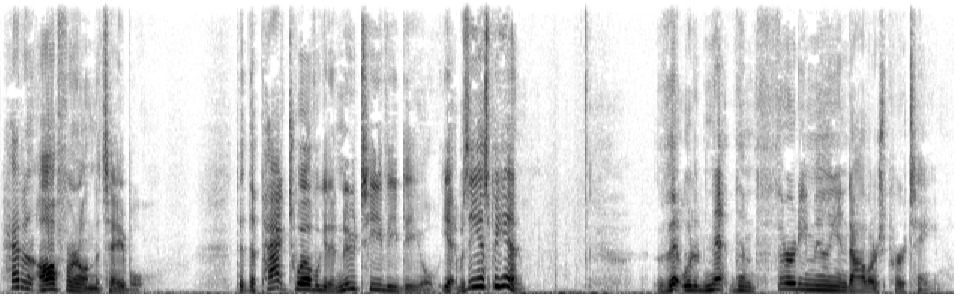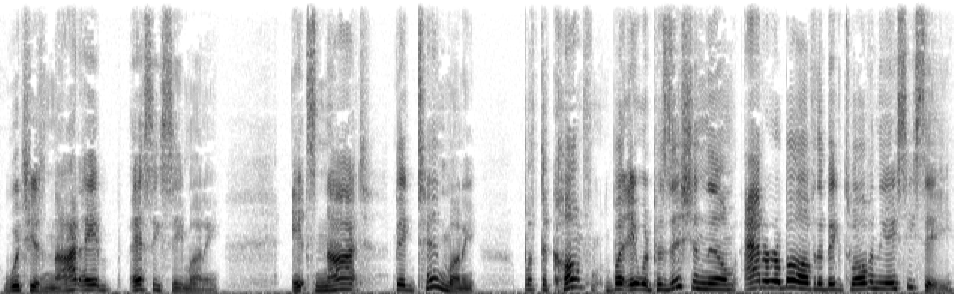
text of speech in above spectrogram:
had an offer on the table that the Pac 12 would get a new TV deal. Yeah, it was ESPN that would net them $30 million per team, which is not a SEC money. It's not Big Ten money, but the conf- but it would position them at or above the Big 12 and the ACC,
